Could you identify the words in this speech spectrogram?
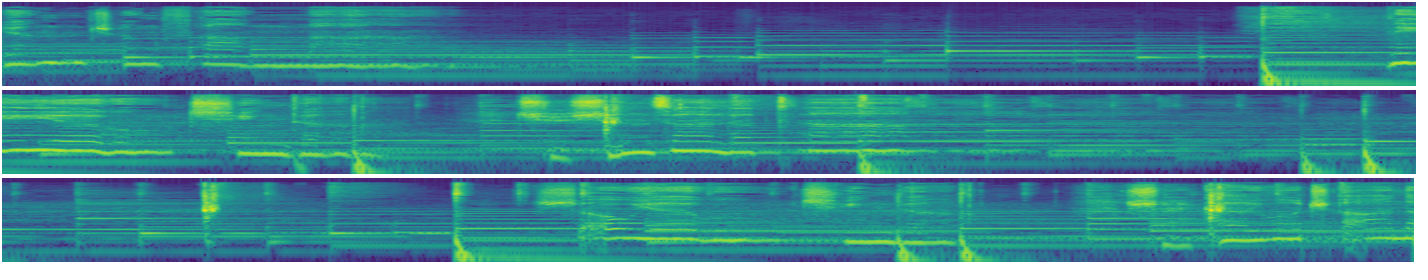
变成砝码。你也无情的去选择了他。手也无情的甩开我刹那，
